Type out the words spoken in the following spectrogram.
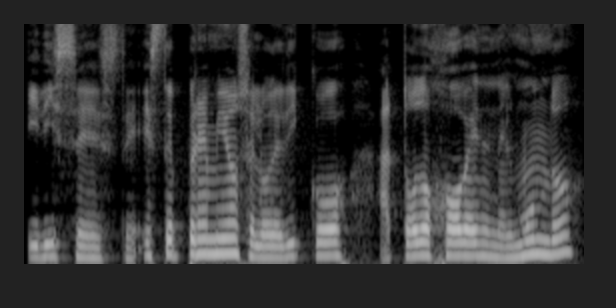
y dice este, este premio se lo dedico a todo joven en el mundo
